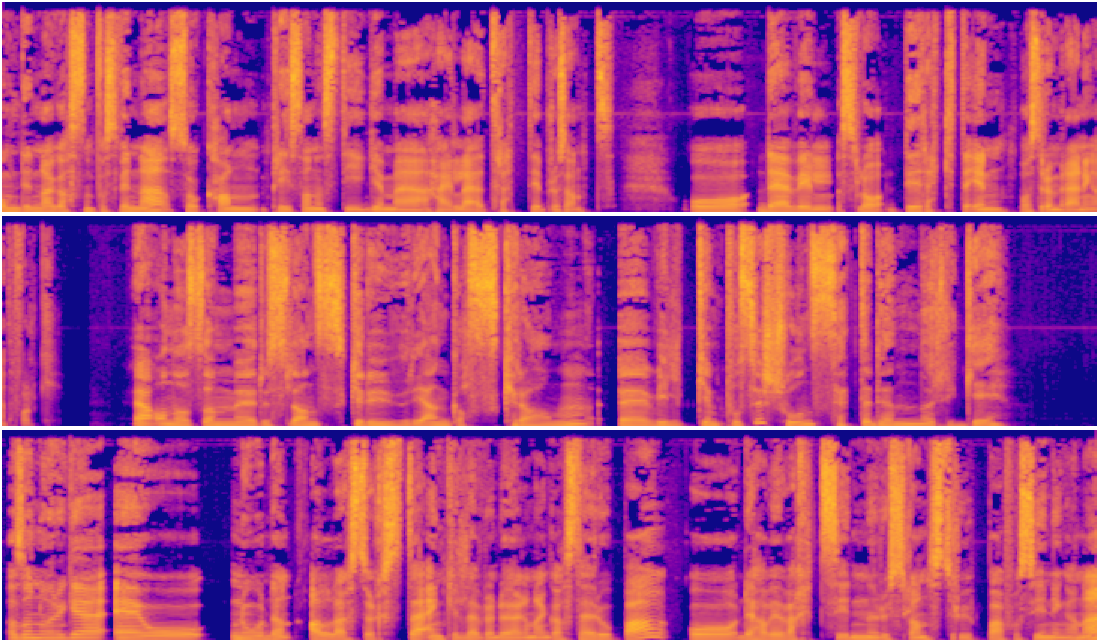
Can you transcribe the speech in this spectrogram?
om denne gassen forsvinner, så kan prisene stige med hele 30% Og det vil slå direkte inn på strømregninga til folk. Ja, og nå som Russland skrur igjen gasskranen, eh, hvilken posisjon setter det Norge i? Altså, Norge er jo nå den aller største enkeltleverandøren av gass til Europa, og det har vi vært siden Russland strupa forsyningene.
